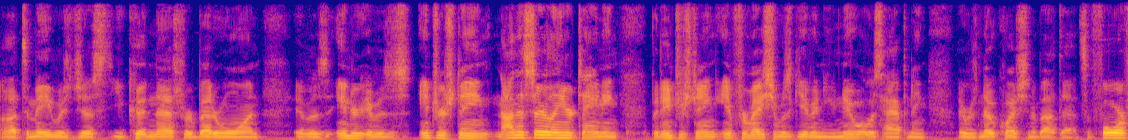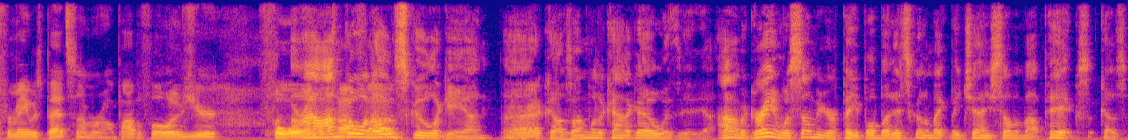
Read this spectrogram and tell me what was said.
uh, to me was just you couldn't ask for a better one. It was inter- it was interesting, not necessarily entertaining, but interesting. Information was given. You knew what was happening. There was no question about that. So four for me was Pat Summerall. Papa Fool, who's your four? the I'm going five? old school again All right. because I'm going to kind of go with. I'm agreeing with some of your people, but it's going to make me change some of my picks because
